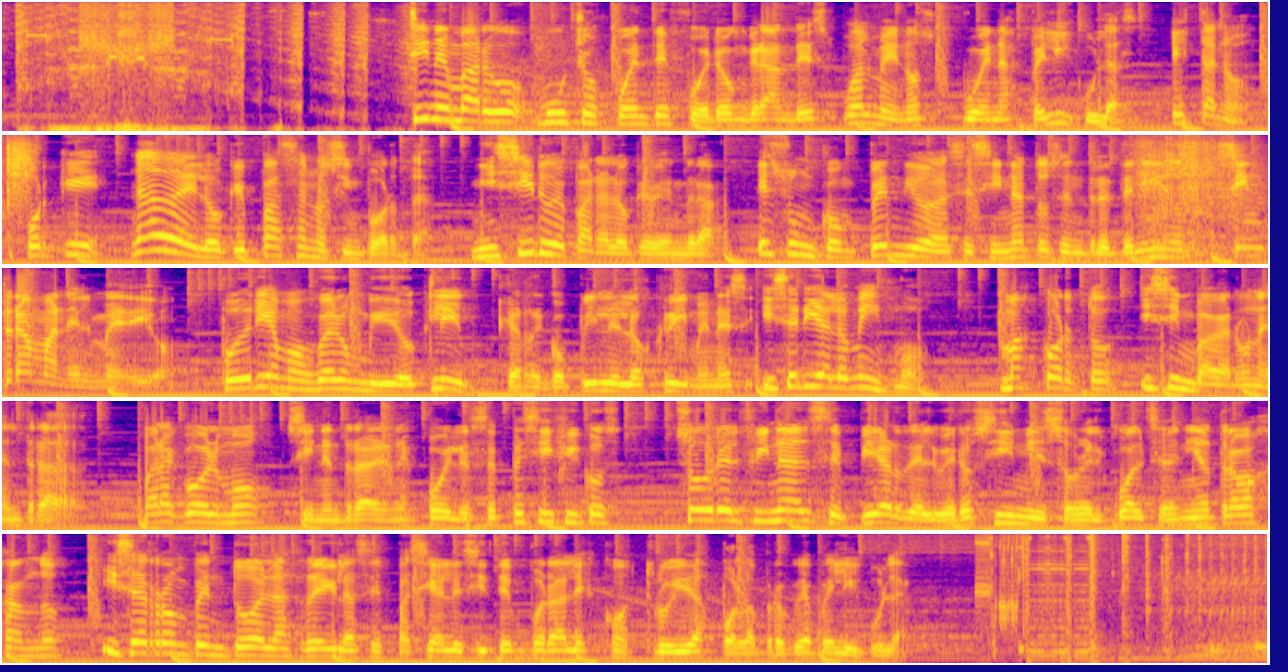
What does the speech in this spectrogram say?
Sin embargo, muchos puentes fueron grandes o al menos buenas películas. Esta no, porque nada de lo que pasa nos importa, ni sirve para lo que vendrá. Es un compendio de asesinatos entretenidos sin trama en el medio. Podríamos ver un videoclip que recopile los crímenes y sería lo mismo, más corto y sin pagar una entrada. Para colmo, sin entrar en spoilers específicos, sobre el final se pierde el verosímil sobre el cual se venía trabajando y se rompen todas las reglas espaciales y temporales construidas por la propia película.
